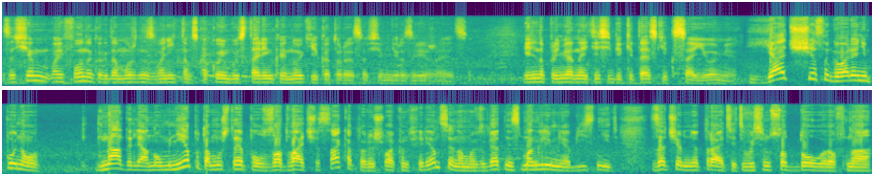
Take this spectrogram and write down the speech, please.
Зачем айфоны, когда можно звонить там с какой-нибудь старенькой Nokia, которая совсем не разряжается? Или, например, найти себе китайский Xiaomi? Я, честно говоря, не понял, надо ли оно мне, потому что Apple за два часа, которые шла конференция, на мой взгляд, не смогли мне объяснить, зачем мне тратить 800 долларов на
